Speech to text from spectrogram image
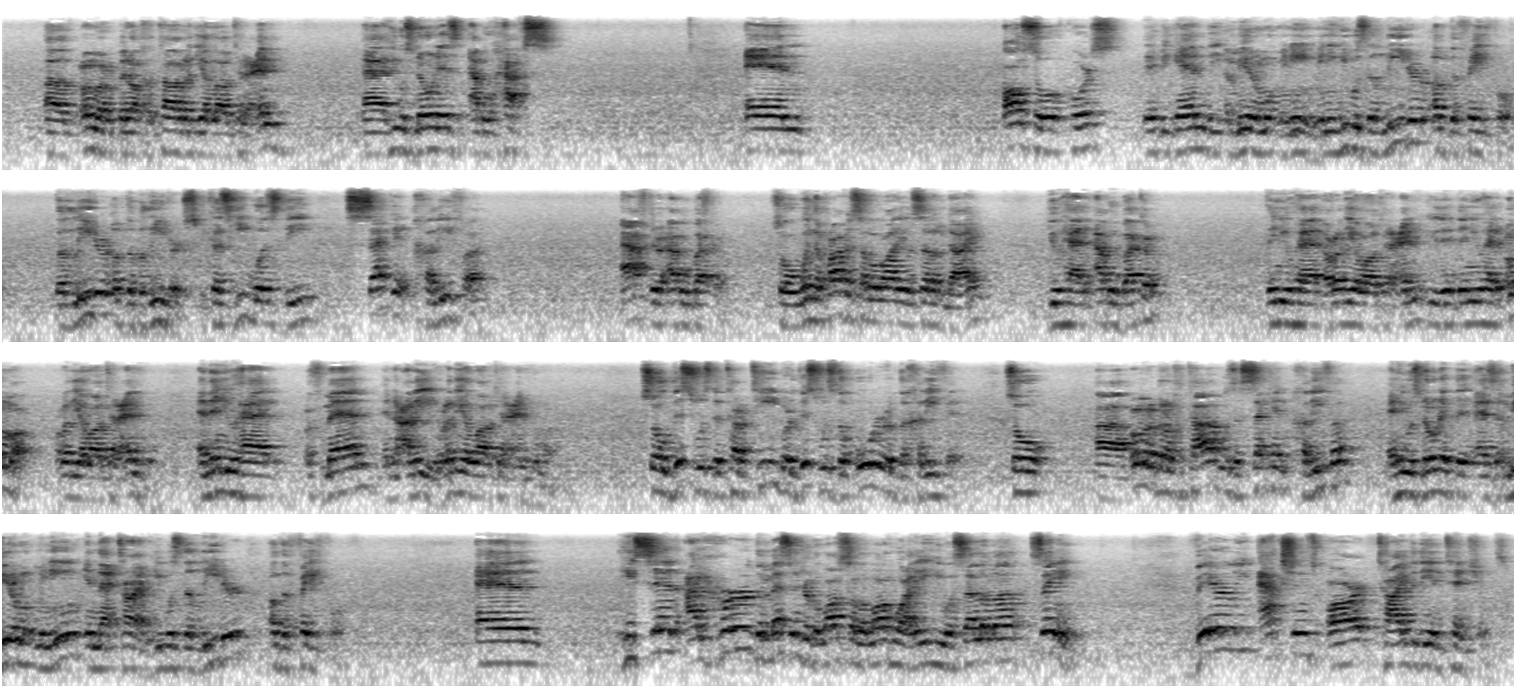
of Umar bin al-Khattab radiyallahu ta'ala uh, He was known as Abu Hafs. And also, of course, they began the Amir al-Mu'mineen, meaning he was the leader of the faithful, the leader of the believers, because he was the second Khalifa after Abu Bakr. So when the Prophet ﷺ died, you had Abu Bakr, then you had anhu, then you had Umar anhu, and then you had Uthman and Ali anhu. So this was the tartib, or this was the order of the Khalifate. So uh, Umar ibn al-Khattab was the second Khalifa, and he was known as, the, as Amir al-Mu'mineen in that time. He was the leader of the faithful. And he said, I heard the Messenger of Allah sallallahu alayhi wasallam saying, Verily actions are tied to the intentions,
